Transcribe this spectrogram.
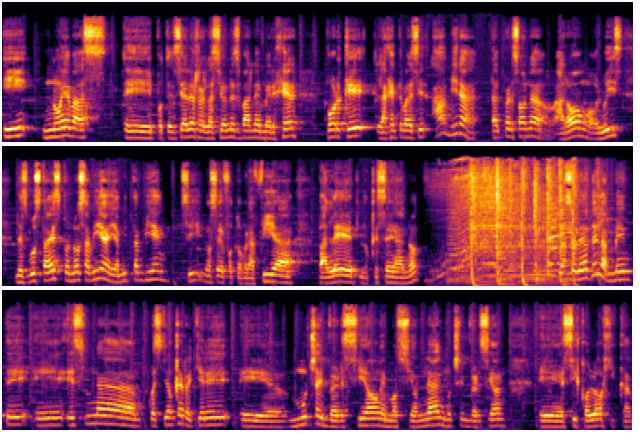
y nuevas eh, potenciales relaciones van a emerger porque la gente va a decir, ah, mira, tal persona, Aarón o Luis, les gusta esto, no sabía, y a mí también, sí, no sé, fotografía, ballet, lo que sea, ¿no? La soledad de la mente eh, es una cuestión que requiere eh, mucha inversión emocional, mucha inversión eh, psicológica.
